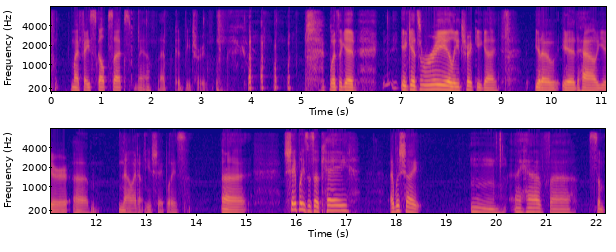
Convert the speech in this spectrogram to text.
My face sculpt sex, yeah, that could be true. Once again, it gets really tricky, guys you know, in how you're. Um, no, I don't use Shapeways. Uh, Shapeways is okay. I wish I. Mm, I have uh, some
